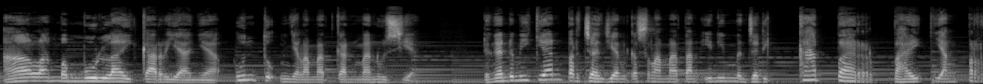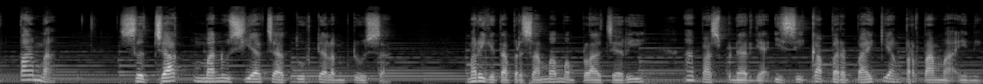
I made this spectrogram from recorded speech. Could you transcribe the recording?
Allah memulai karyanya untuk menyelamatkan manusia. Dengan demikian, perjanjian keselamatan ini menjadi kabar baik yang pertama sejak manusia jatuh dalam dosa. Mari kita bersama mempelajari apa sebenarnya isi kabar baik yang pertama ini.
